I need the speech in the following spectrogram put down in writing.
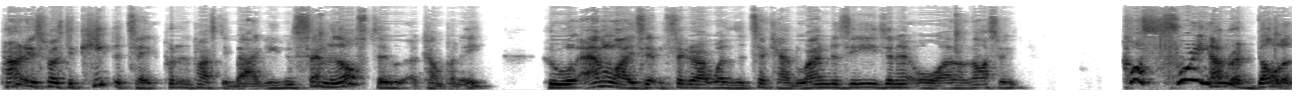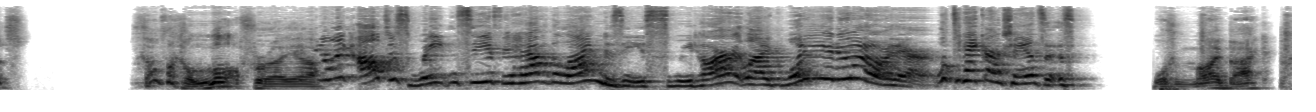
Apparently you're supposed to keep the tick, put it in a plastic bag. You can send it off to a company who will analyze it and figure out whether the tick had Lyme disease in it or I don't know, Costs $300. Sounds like a lot for a. Uh... You're like, I'll just wait and see if you have the Lyme disease, sweetheart. Like, what are you doing over there? We'll take our chances. Wasn't my back.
